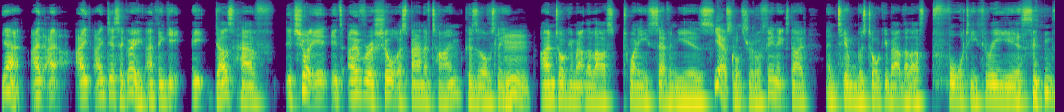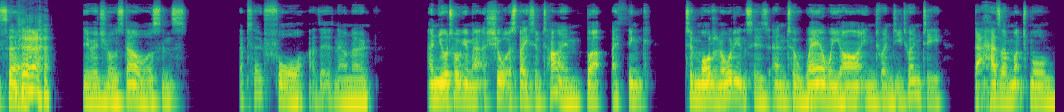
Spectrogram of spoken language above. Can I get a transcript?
yeah, I, I, I, disagree. I think it, it does have. It's short. It, it's over a shorter span of time because obviously Mm. I'm talking about the last 27 years Yeah, of since course, River course. Phoenix died, and Tim was talking about the last 43 years since uh, the original Star Wars, since episode four, as it is now known. And you're talking about a shorter space of time, but I think to modern audiences and to where we are in 2020, that has a much more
